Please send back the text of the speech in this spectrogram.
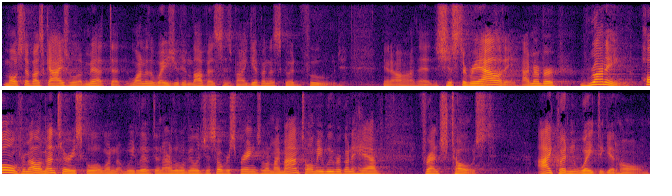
most of us guys will admit that one of the ways you can love us is by giving us good food. You know, it's just a reality. I remember running home from elementary school when we lived in our little village of Silver Springs when my mom told me we were going to have French toast. I couldn't wait to get home.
